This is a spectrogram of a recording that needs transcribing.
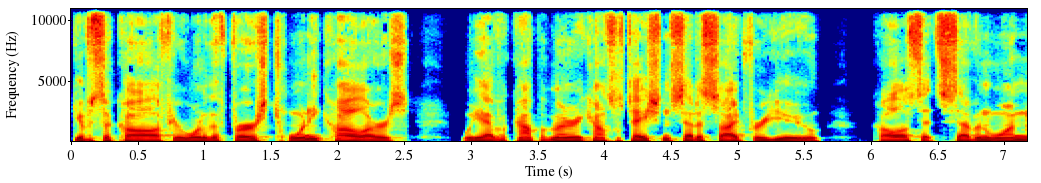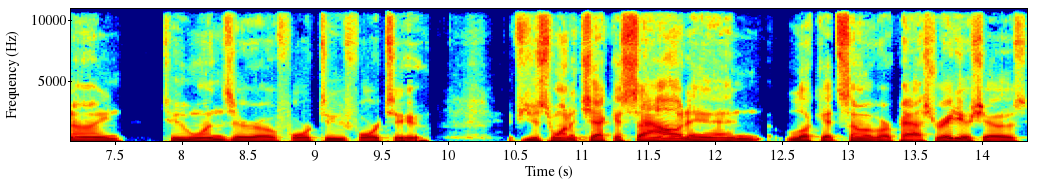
Give us a call if you're one of the first 20 callers. We have a complimentary consultation set aside for you. Call us at 719 210 4242. If you just want to check us out and look at some of our past radio shows,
